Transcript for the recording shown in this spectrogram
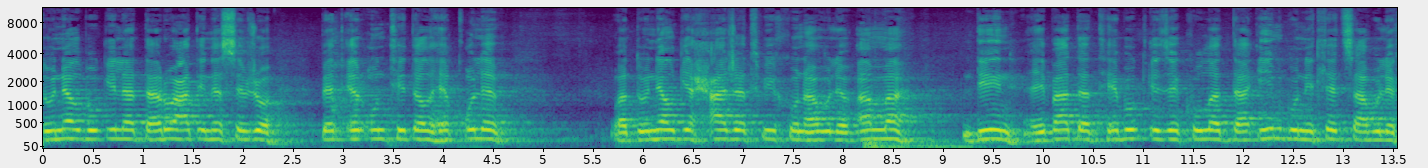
دونیل بوگیلا دارو عدین اسف جو بيت ار انتي دل هقولب والدنيا حاجة بيكون هولب أما دين عبادة هبوك إذا كل دائم قو نتلت سابولك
